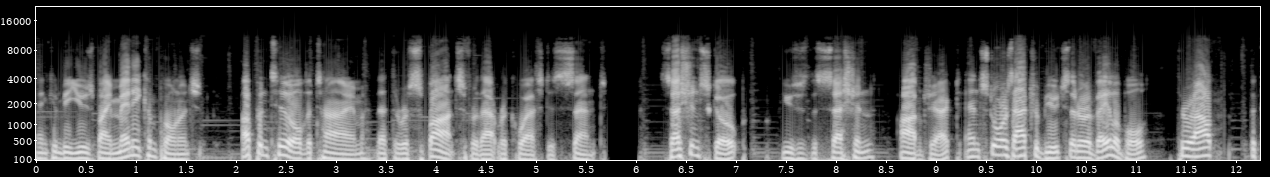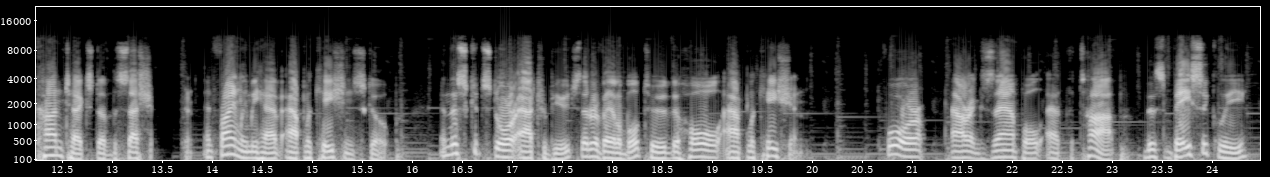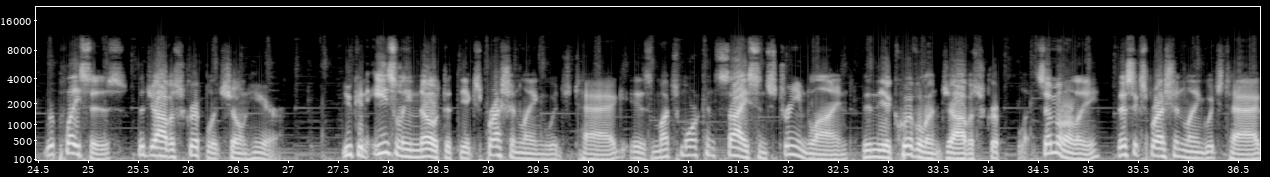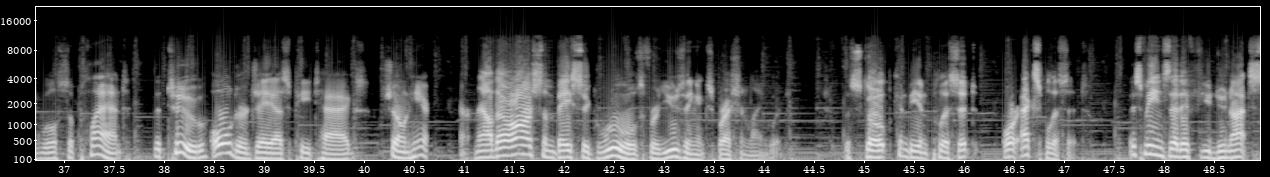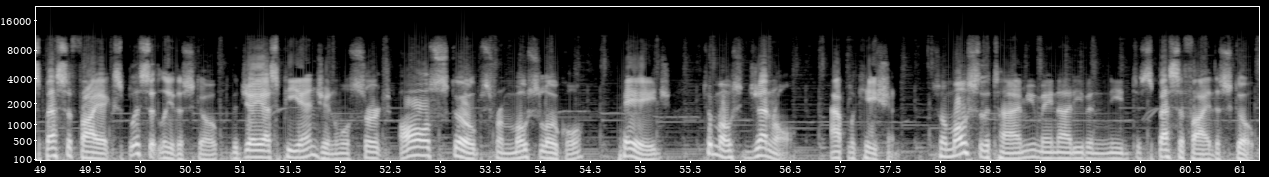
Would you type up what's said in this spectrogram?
and can be used by many components up until the time that the response for that request is sent. Session scope uses the session object and stores attributes that are available throughout the context of the session. And finally, we have application scope. And this could store attributes that are available to the whole application. For our example at the top, this basically replaces the Java scriptlet shown here. You can easily note that the expression language tag is much more concise and streamlined than the equivalent Java scriptlet. Similarly, this expression language tag will supplant the two older JSP tags shown here. Now there are some basic rules for using expression language. The scope can be implicit or explicit. This means that if you do not specify explicitly the scope, the JSP engine will search all scopes from most local, page, to most general, application. So most of the time you may not even need to specify the scope.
